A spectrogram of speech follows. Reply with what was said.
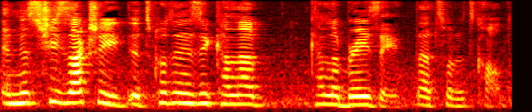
and this cheese is actually, it's Crotonese Calab Calabrese. That's what it's called.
